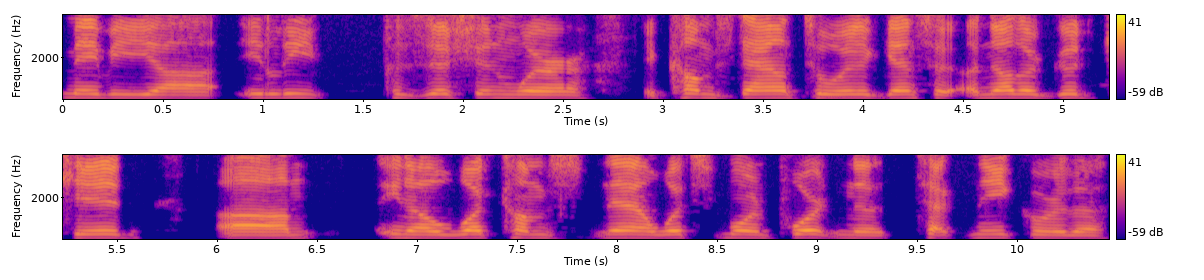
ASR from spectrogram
maybe uh, elite position where it comes down to it against a, another good kid. Um, you know what comes now what's more important the technique or the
